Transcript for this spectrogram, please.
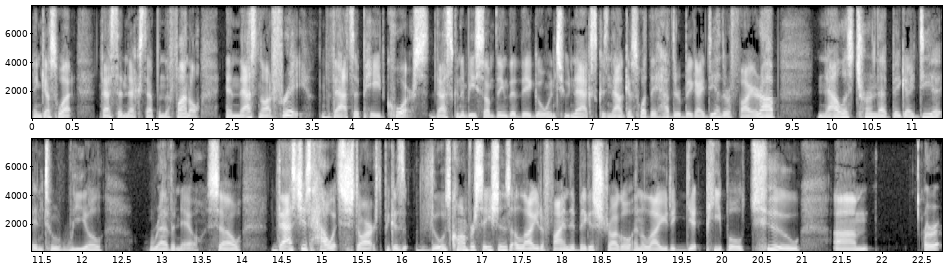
And guess what? That's the next step in the funnel. And that's not free. That's a paid course. That's going to be something that they go into next because now, guess what? They have their big idea, they're fired up. Now let's turn that big idea into real revenue. So that's just how it starts because those conversations allow you to find the biggest struggle and allow you to get people to um, or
